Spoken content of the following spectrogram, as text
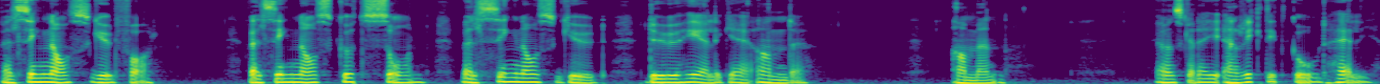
Välsigna oss, Gud Far. Välsigna oss, Guds Son. Välsigna oss, Gud, du helige Ande. Amen. Jag önskar dig en riktigt god helg.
